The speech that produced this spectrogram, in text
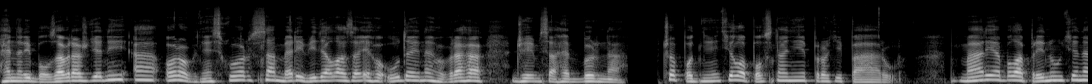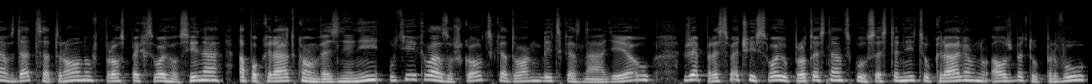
Henry bol zavraždený a o rok neskôr sa Mary vydala za jeho údajného vraha Jamesa Hepburna, čo podnietilo povstanie proti páru. Mária bola prinútená vzdať sa trónu v prospech svojho syna a po krátkom väznení utiekla zo Škótska do Anglicka s nádejou, že presvedčí svoju protestantskú sesternicu kráľovnu Alžbetu I,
